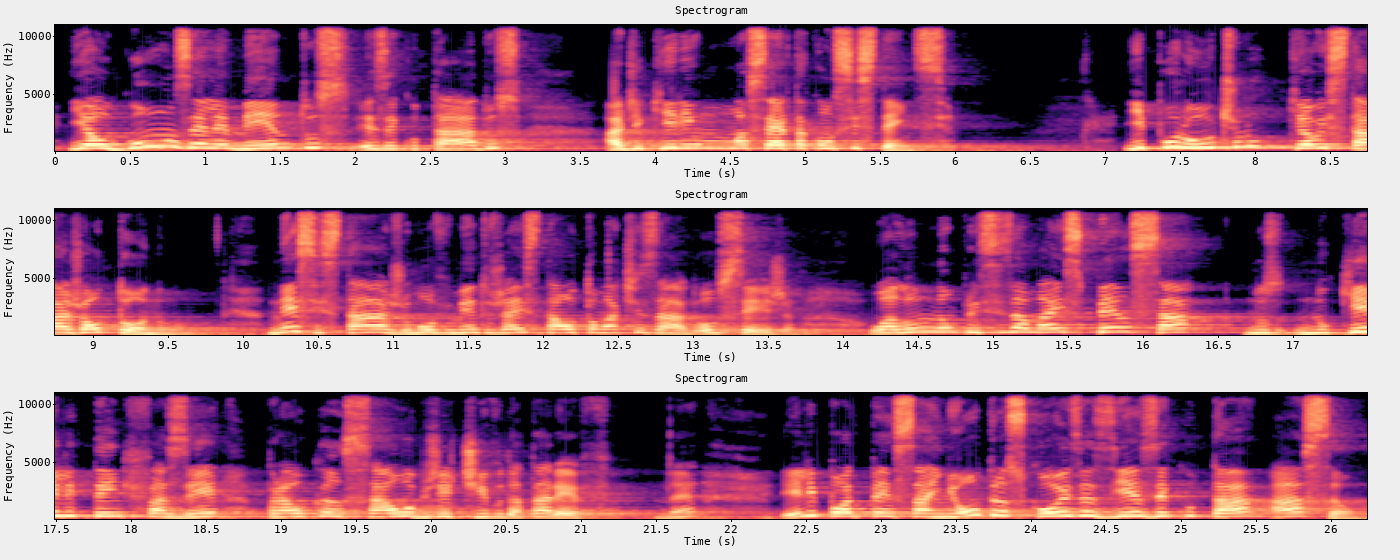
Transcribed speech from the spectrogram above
e alguns elementos executados adquirem uma certa consistência. E por último, que é o estágio autônomo. Nesse estágio, o movimento já está automatizado, ou seja, o aluno não precisa mais pensar no, no que ele tem que fazer para alcançar o objetivo da tarefa. Né? Ele pode pensar em outras coisas e executar a ação.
